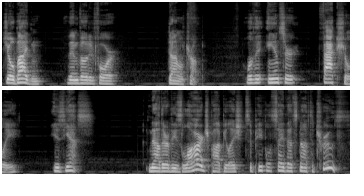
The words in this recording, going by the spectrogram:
Joe Biden than voted for Donald Trump? Well, the answer factually is yes. Now, there are these large populations of people that say that's not the truth.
